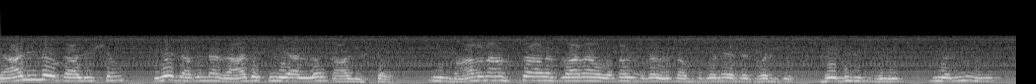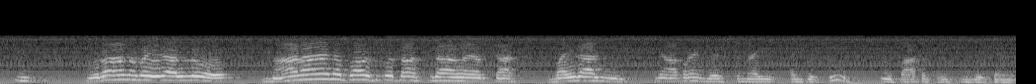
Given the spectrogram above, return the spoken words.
గాలిలో కాలుష్యం ఇదే కాకుండా రాజకీయాల్లో కాలుష్యం. ఈ మారణాస్త్రాల ద్వారా ఒకరినొకరు తప్పుకునేటటువంటి బెదిరింపులు ఇవన్నీ ఈ పురాణ వైరాల్లో నారాయణ పాశుపతాస్త్రాల యొక్క వైరాన్ని జ్ఞాపకం చేస్తున్నాయి అని చెప్పి ఈ పాట పూర్తి చేశాను.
